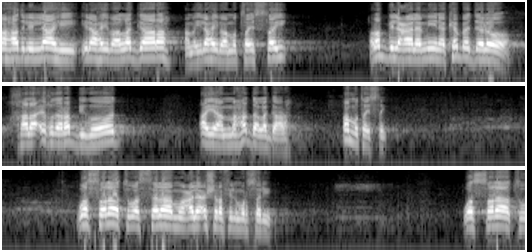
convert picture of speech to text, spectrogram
mahad lilaahi ilaahay baa la gaara ama ilaahay baa mutaystay rabbi alcaalamiina ka bedelo khalaa'iqda rabbigood ayaa mahadda la gaara oo mutaystay wاsalaatu wasalaamu calى ashraf اlmursaliin wاsalaatu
